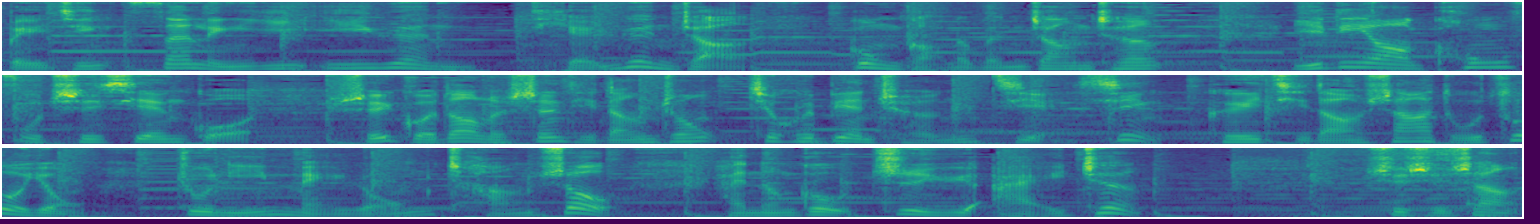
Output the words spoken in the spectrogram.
北京三零一医院田院长供稿的文章，称。一定要空腹吃鲜果，水果到了身体当中就会变成碱性，可以起到杀毒作用，助你美容长寿，还能够治愈癌症。事实上，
